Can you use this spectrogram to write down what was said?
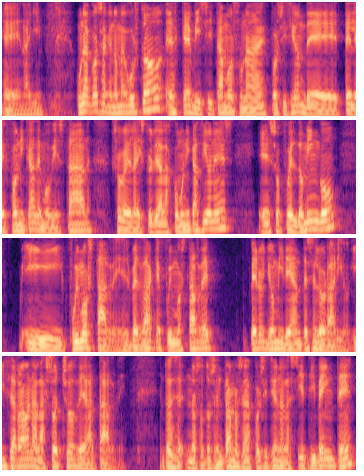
En allí. Una cosa que no me gustó es que visitamos una exposición de Telefónica, de Movistar, sobre la historia de las comunicaciones. Eso fue el domingo y fuimos tarde, es verdad que fuimos tarde, pero yo miré antes el horario y cerraban a las 8 de la tarde. Entonces nosotros entramos en la exposición a las 7 y 20,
